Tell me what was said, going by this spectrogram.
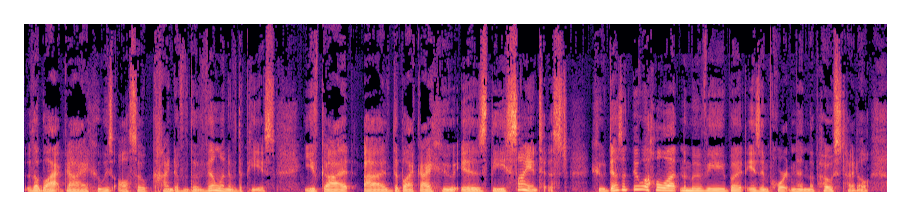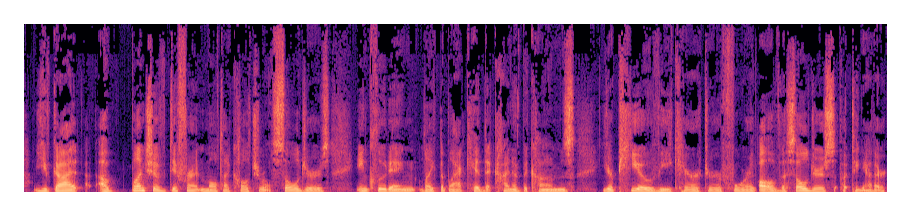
the black guy who is also kind of the villain of the piece. You've got uh, the black guy who is the scientist who doesn't do a whole lot in the movie but is important in the post title. You've got a bunch of different multicultural soldiers, including like the black kid that kind of becomes your POV character for all of the soldiers put together.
